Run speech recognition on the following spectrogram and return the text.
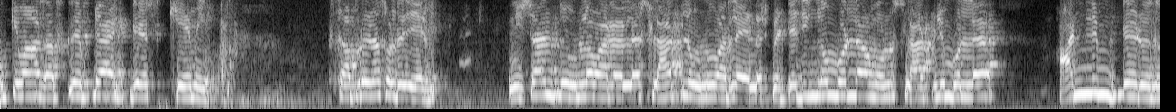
முக்கியமாக சப்ஸ்கிரைப் டு ஆக்டர்ஸ் கேமிங் அப்புறம் என்ன சொல்றது? நிஷாந்த் உள்ள வரல ஸ்லாட்ல ஒன்றும் வரல. என்ன ஸ்பெக்டேட்டிங்லும் போடல அவங்க ஒன்றும் ஸ்லாட்லையும் போடல. அன்லிமிட்டெட் வைக்க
